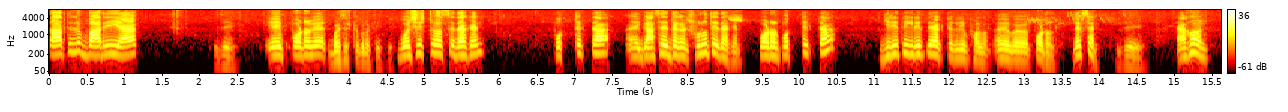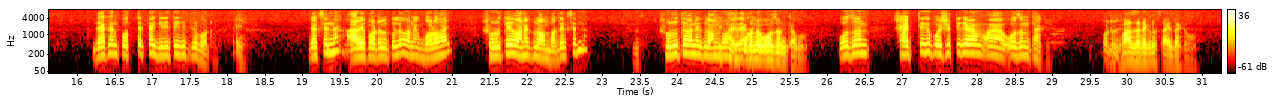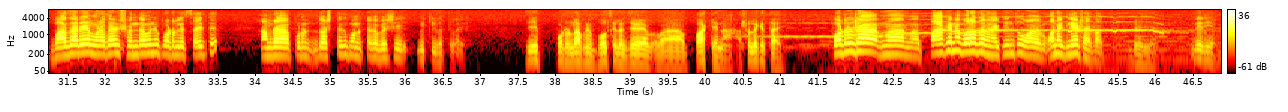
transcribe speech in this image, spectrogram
তা হলো বাড়ি এক। জি। এই পটলের বৈশিষ্ট্যগুলো কি কি? বৈশিষ্ট্য হচ্ছে দেখেন প্রত্যেকটা গাছে দেখেন শুরুতেই দেখেন পটল প্রত্যেকটা গিরিতে গিরিতে একটা গিরি ফলন পটল দেখছেন? জি। এখন দেখেন প্রত্যেকটা গিরিতে গিরিতে পটল এই দেখছেন না? আর এই পটলগুলো অনেক বড় হয় শুরুতে অনেক লম্বা দেখছেন না? শুরুতে অনেক লম্বা হয় পটলের ওজন কেমন? ওজন ষাট থেকে পঁয়ষট্টি গ্রাম ওজন থাকে। পটলে বাজারে এগুলো চাহিদা কেমন? বাজারে মনে করেন সন্ধ্যামণি পটলের চাইতে আমরা পনেরো দশ থেকে পনেরো টাকা বেশি বিক্রি করতে পারি। যে পটলটা আপনি বলছিলেন যে পাকে না আসলে কি তাই? পটলটা পাকে না বলা যাবে না কিন্তু অনেক লেট হয় পাকতে। দেরি হয়। দেরি হয়।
